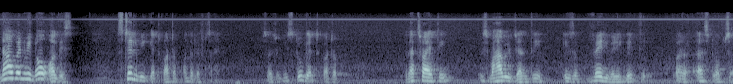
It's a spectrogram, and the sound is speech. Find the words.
Now, when we know all this, still we get caught up on the left side. So we do get caught up. That's why I think this Mahavir Jayanti is a very, very great thing for us to observe.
